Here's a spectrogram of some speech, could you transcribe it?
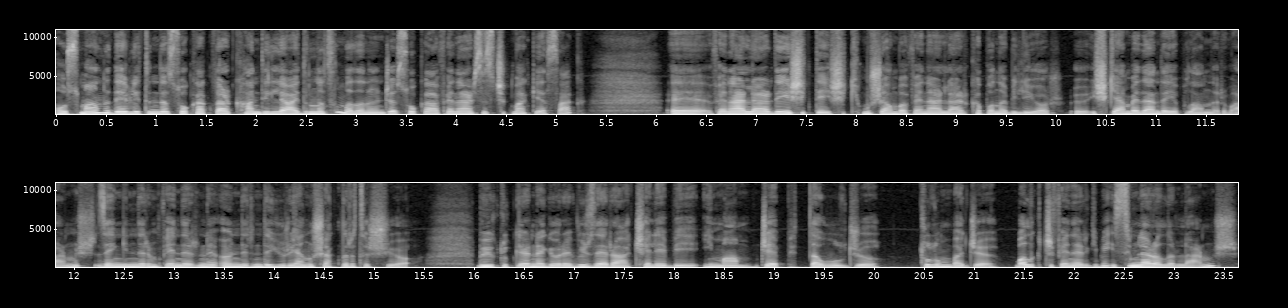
Osmanlı Devleti'nde sokaklar kandille aydınlatılmadan önce sokağa fenersiz çıkmak yasak. E, fenerler değişik değişik. Muşamba fenerler kapanabiliyor. E, işkembeden de yapılanları varmış. Zenginlerin fenerini önlerinde yürüyen uşakları taşıyor. Büyüklüklerine göre vüzera, çelebi, imam, cep, davulcu, tulumbacı, balıkçı feneri gibi isimler alırlarmış.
